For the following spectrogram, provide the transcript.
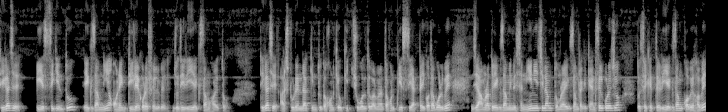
ঠিক আছে? পিএসসি কিন্তু এক্সাম নিয়ে অনেক ডিলে করে ফেলবে, যদি রি এক্সাম হয় তো। ঠিক আছে? আর স্টুডেন্টরা কিন্তু তখন কেউ কিচ্ছু বলতে পারবে না। তখন পিএসসি একটাই কথা বলবে যে, আমরা তো এক্সামিনেশন নিয়ে নিয়েছিলাম, তোমরা এক্সামটাকে ক্যান্সেল করেছ। তো সেক্ষেত্রে রি এক্সাম কবে হবে?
